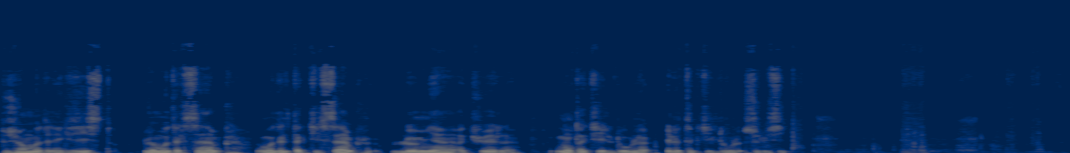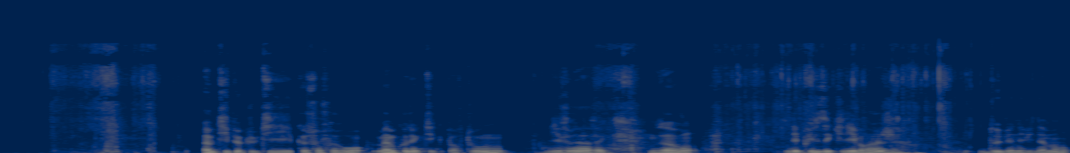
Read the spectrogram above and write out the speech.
Plusieurs modèles existent, le modèle simple, le modèle tactile simple, le mien actuel non tactile double et le tactile double celui-ci. Un petit peu plus petit que son frérot, même connectique partout. Livré avec, nous avons des prises d'équilibrage, deux bien évidemment,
